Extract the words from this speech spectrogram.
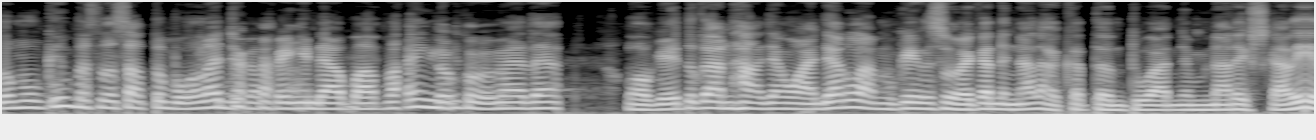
Lo mungkin pesan satu bola juga pengen apa-apain gitu nggak ada. Oke itu kan hal yang wajar lah mungkin disesuaikan dengan eh, ketentuan yang menarik sekali.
